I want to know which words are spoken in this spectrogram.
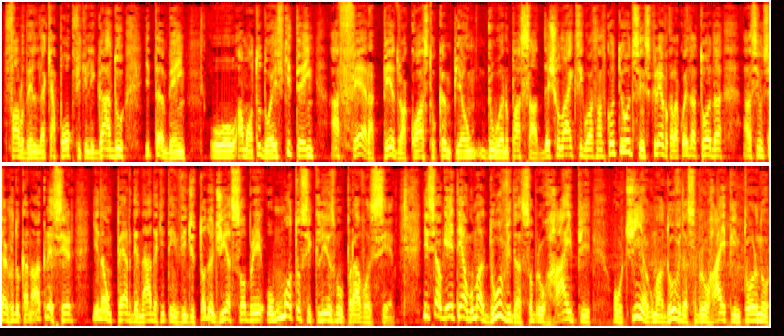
falo dele daqui a pouco, fique ligado, e também o, a Moto 2, que tem a fera Pedro Acosta, o campeão do ano passado. Deixa o like se gosta do nosso conteúdo, se inscreva, aquela coisa toda, assim você ajuda o canal a crescer e não perde nada, que tem vídeo todo dia sobre o motociclismo para você. E se alguém tem alguma dúvida sobre o hype, ou tinha alguma dúvida sobre o hype em torno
